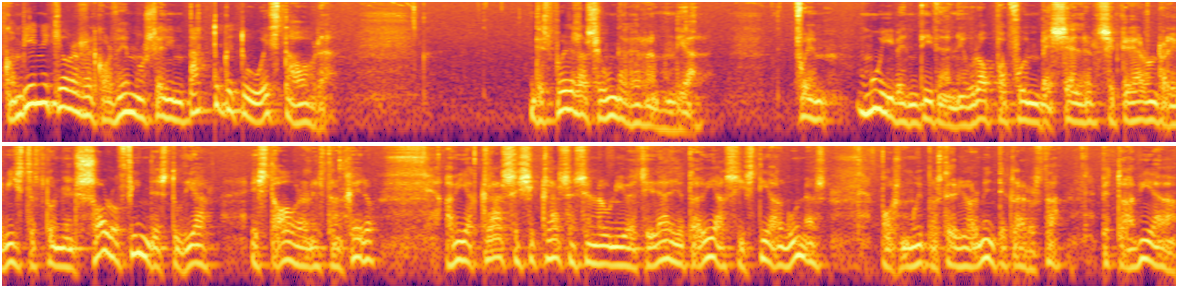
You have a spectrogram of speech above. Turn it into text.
Conviene que ahora recordemos el impacto que tuvo esta obra después de la Segunda Guerra Mundial. fue muy vendida en Europa, fue un bestseller, se crearon revistas con el solo fin de estudiar esta obra en extranjero. Había clases y clases en la universidad, yo todavía asistí a algunas, pues muy posteriormente, claro está, pero todavía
